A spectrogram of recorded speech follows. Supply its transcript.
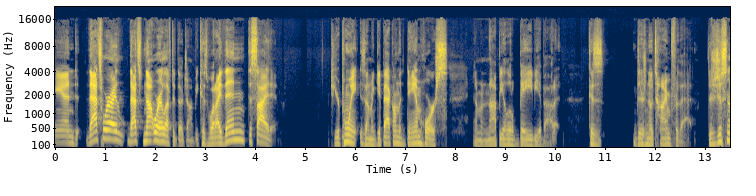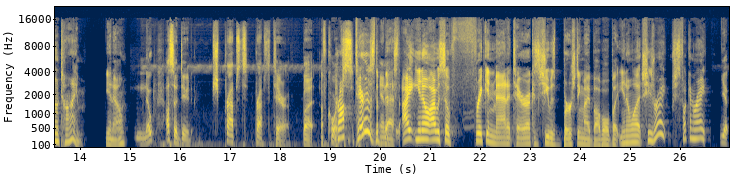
And that's where I that's not where I left it though, John, because what I then decided, to your point, is I'm gonna get back on the damn horse and I'm gonna not be a little baby about it. Because there's no time for that. There's just no time, you know? Nope. Also, dude, props props to Tara, but of course, Props Tara's the And- best. I you know, I was so freaking mad at Tara because she was bursting my bubble, but you know what? She's right. She's fucking right. Yep.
